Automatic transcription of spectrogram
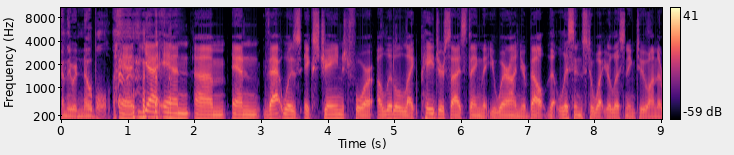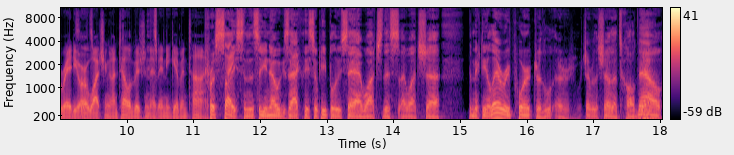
and they were noble. and yeah, and um, and that was exchanged for a little like pager size thing that you wear on your belt that listens to what you're listening to on the radio or watching on television at any given time. precise, and so you know exactly. So people who say, "I watch this, I watch uh, the MacNeil Lehrer Report or, the, or whichever the show that's called now,"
